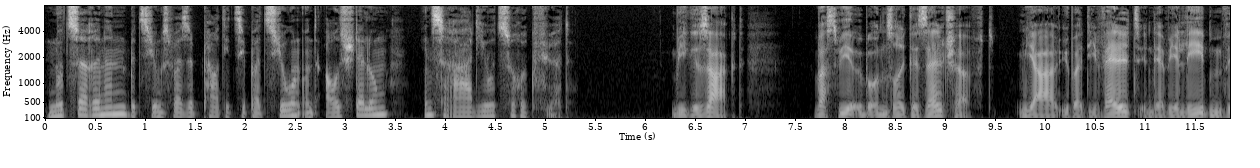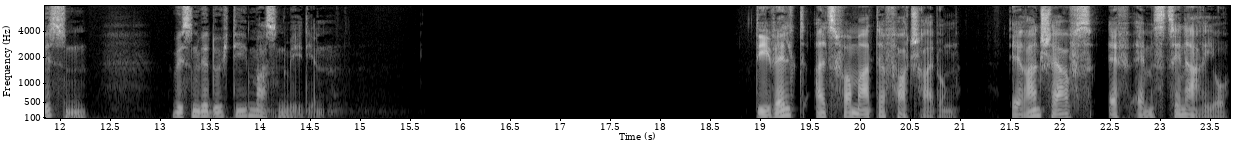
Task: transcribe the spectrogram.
Nutzerinnen bzw. Partizipation und Ausstellung ins Radio zurückführt. Wie gesagt, was wir über unsere Gesellschaft, ja über die Welt, in der wir leben, wissen, wissen wir durch die Massenmedien. Die Welt als Format der Fortschreibung Eran Scherfs FM-Szenario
